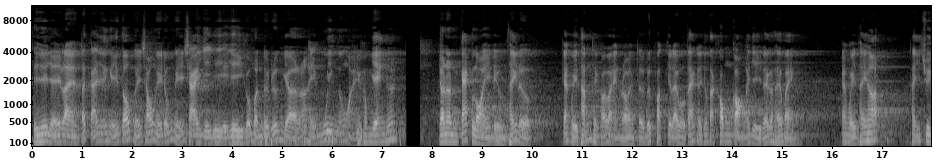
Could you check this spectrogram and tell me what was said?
Thì như vậy là tất cả những nghĩ tốt nghĩ xấu nghĩ đúng nghĩ sai gì gì gì, gì của mình từ trước đến giờ nó hiện nguyên ở ngoài không gian hết cho nên các loài đều thấy được. Các vị thánh thì khỏi bàn rồi, từ đức phật cho đại bồ tát thì chúng ta không còn cái gì để có thể bàn. Các vị thấy hết, thấy xuyên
